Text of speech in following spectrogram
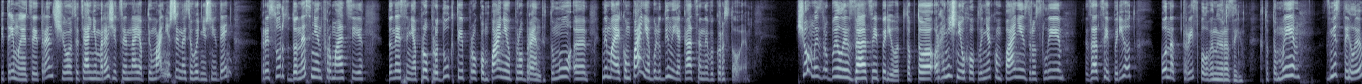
підтримує цей тренд, що соціальні мережі це найоптимальніший на сьогоднішній день ресурс донесення інформації, донесення про продукти, про компанію, про бренд. Тому е, немає компанії або людини, яка це не використовує. Що ми зробили за цей період? Тобто органічні охоплення компанії зросли за цей період понад 3,5 рази. Тобто ми змістили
